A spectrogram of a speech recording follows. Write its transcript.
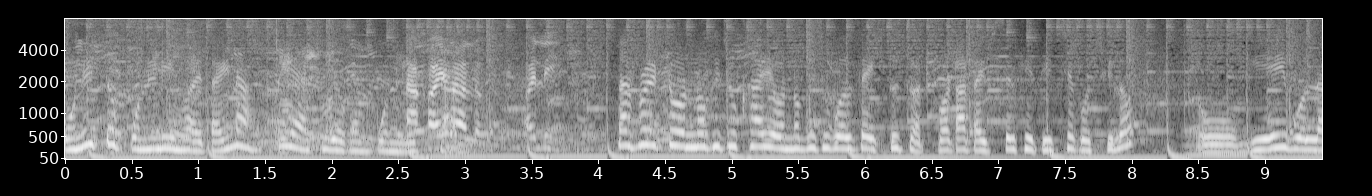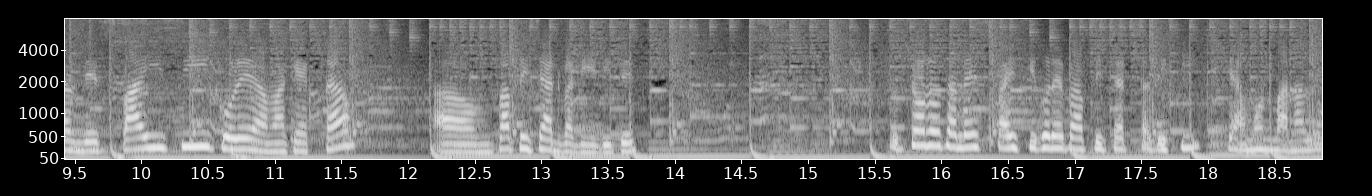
পনির তো পনিরই হয় তাই না? এই একই রকম পনির। ভালো তারপর একটু অন্য কিছু খাই অন্য কিছু বলতে একটু চটপটা টাইপসের খেতে ইচ্ছে করছিল। তো গিয়েই বললাম যে স্পাইসি করে আমাকে একটা পাপড়ি চাট বানিয়ে দিতে। তো চলো তাহলে স্পাইসি করে পাপড়ি চাটটা দেখি কেমন বানালো।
